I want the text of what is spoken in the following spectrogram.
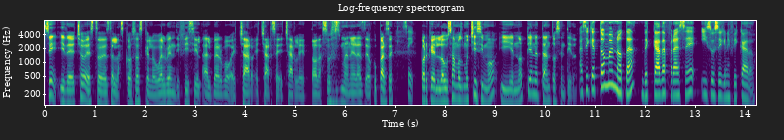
Sí, y de hecho esto es de las cosas que lo vuelven difícil al verbo echar, echarse, echarle todas sus maneras de ocuparse, Sí. porque lo usamos muchísimo y no tiene tanto sentido. Así que toma nota de cada frase y su significado.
